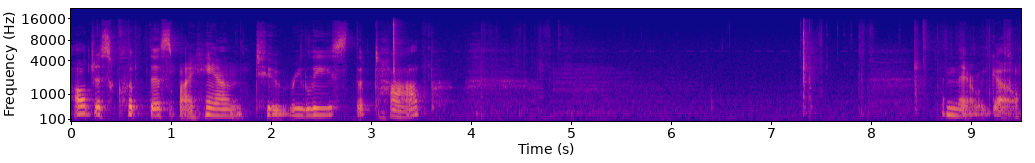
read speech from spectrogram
I'll just clip this by hand to release the top. And there we go.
